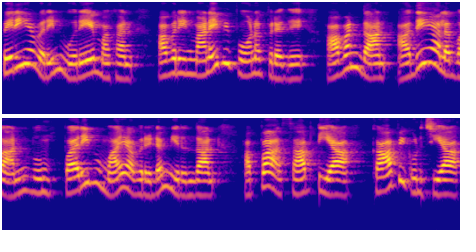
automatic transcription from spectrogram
பெரியவரின் ஒரே மகன். அவரின் மனைவி போன பிறகு அவன்தான் அதே அளவு அன்பும் பரிவுமாய் அவரிடம் இருந்தான். அப்பா சாப்பிட்டியா? காபி குடிச்சியா?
